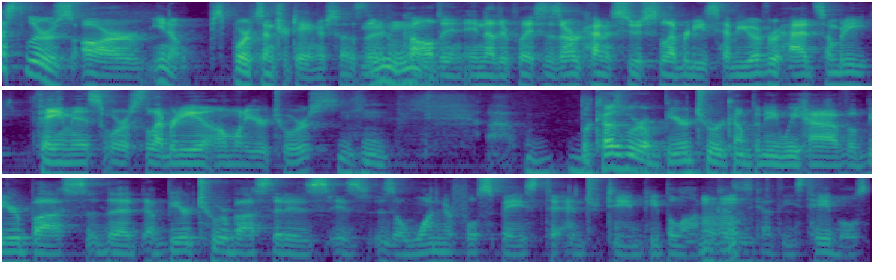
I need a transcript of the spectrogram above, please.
wrestlers are, you know, sports entertainers, as they're called in, in other places, are kind of celebrities. Have you ever had somebody famous or a celebrity on one of your tours? Because we're a beer tour company, we have a beer bus that a beer tour bus that is is, is a wonderful space to entertain people on because it's got these tables.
